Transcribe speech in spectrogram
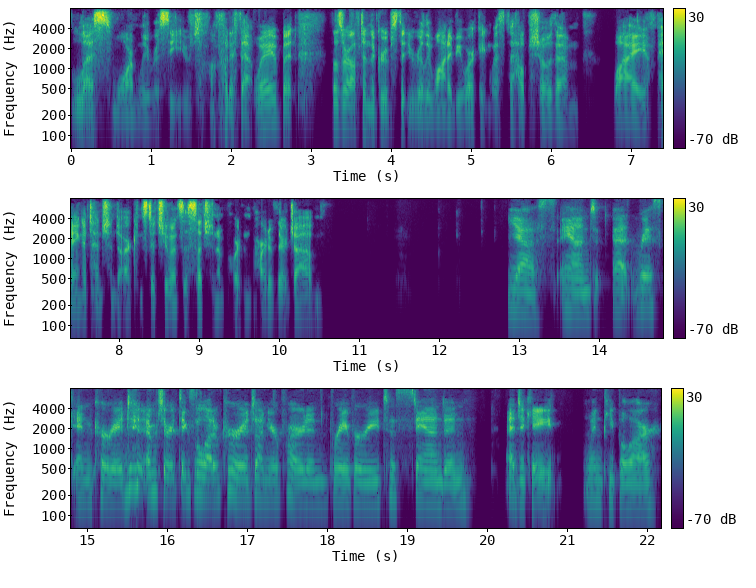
less warmly received. I'll put it that way. But those are often the groups that you really want to be working with to help show them why paying attention to our constituents is such an important part of their job. Yes, and at risk and courage. I'm sure it takes a lot of courage on your part and bravery to stand and educate when people are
